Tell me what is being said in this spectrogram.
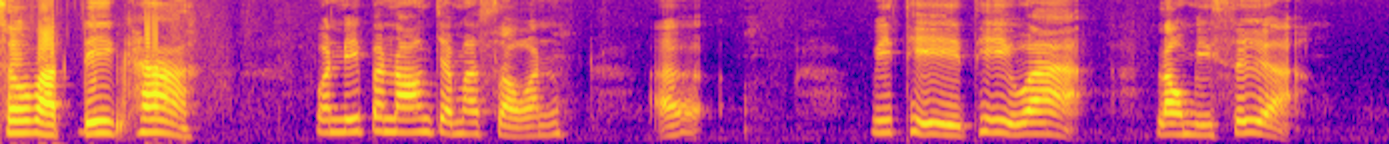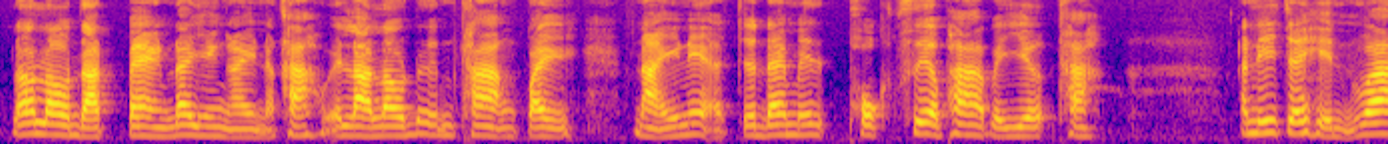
สวัสดีค่ะ วันนี้ป้าน้องจะมาสอนออวิธีที่ว่าเรามีเสื้อ แล้วเราดัดแปลงได้ยังไงนะคะ เวลาเราเดินทางไปไหนเนี่ยจะได้ไม่พกเสื้อผ้าไปเยอะค่ะ อันนี้จะเห็นว่า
